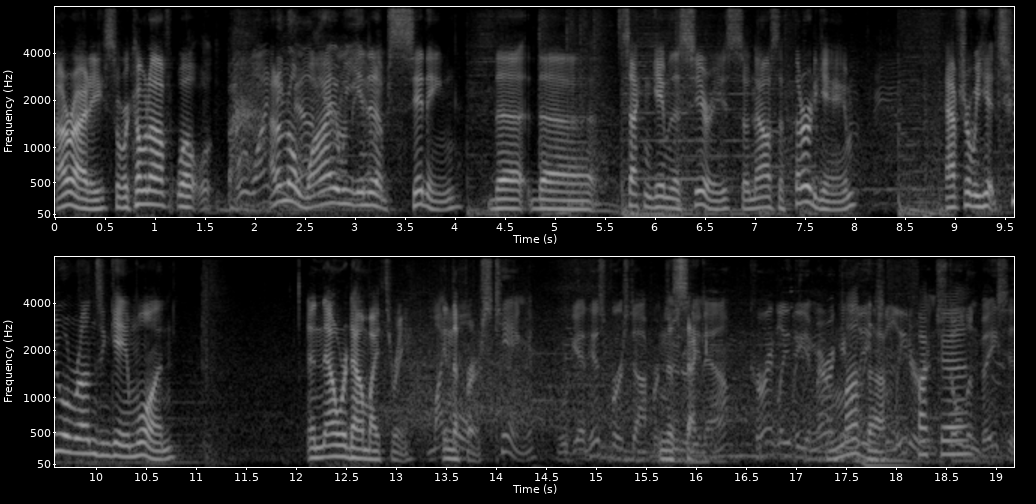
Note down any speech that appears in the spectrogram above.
Alrighty, so we're coming off. Well, I don't know why we ended up sitting the the second game of the series. So now it's the third game. After we hit two runs in game one, and now we're down by three in the first. King will get his first opportunity second. now. Currently the American League's leader in Motherfucker. stolen bases.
